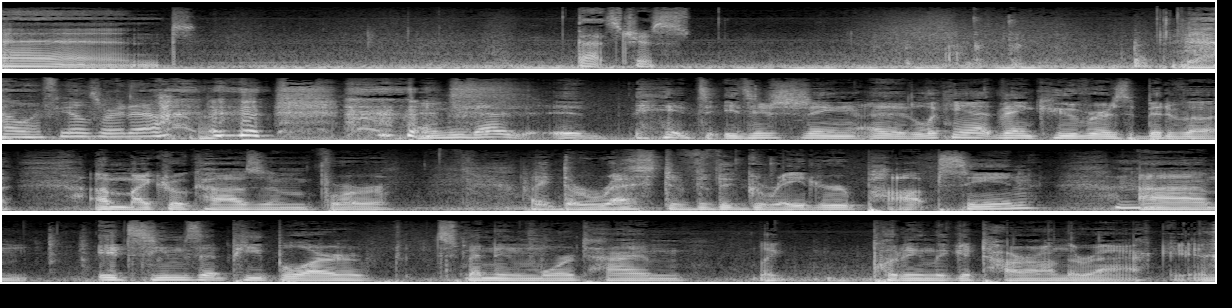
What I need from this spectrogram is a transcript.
And that's just how it feels right now. I mean that it, it's it's interesting. Uh, looking at Vancouver as a bit of a a microcosm for like the rest of the greater pop scene. Um, it seems that people are spending more time like putting the guitar on the rack and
